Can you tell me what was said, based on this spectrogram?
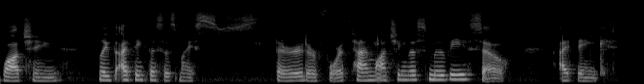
watching, like I think this is my third or fourth time watching this movie, so I think,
